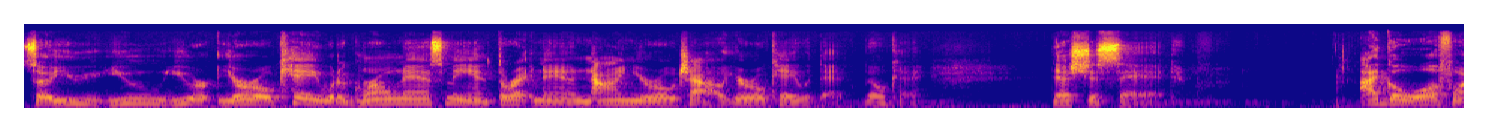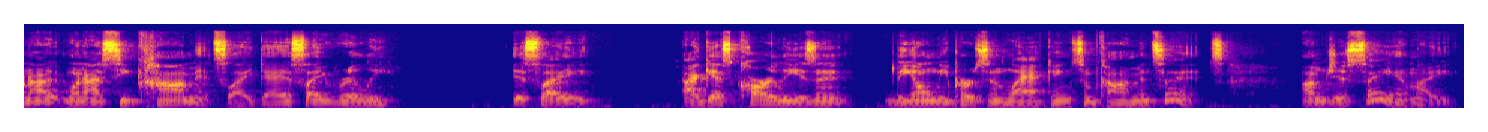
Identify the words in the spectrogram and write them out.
So you you you're you're okay with a grown ass man threatening a nine year old child. You're okay with that. Okay. That's just sad. I go off when I when I see comments like that. It's like, really? It's like I guess Carly isn't the only person lacking some common sense. I'm just saying, like,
